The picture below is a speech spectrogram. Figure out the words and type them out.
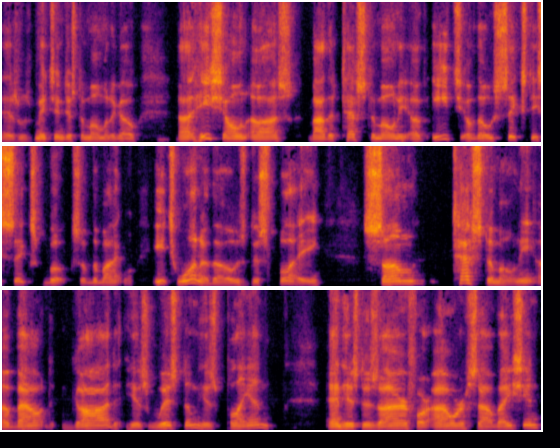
as was mentioned just a moment ago. Uh, he's shown us by the testimony of each of those 66 books of the Bible. Each one of those display some testimony about God, his wisdom, his plan, and his desire for our salvation.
